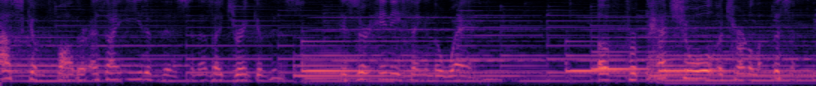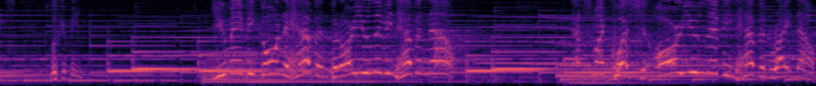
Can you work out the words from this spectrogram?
Ask Him, Father, as I eat of this and as I drink of this, is there anything in the way of perpetual eternal life? Listen, please, look at me. You may be going to heaven, but are you living heaven now? That's my question. Are you living heaven right now?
